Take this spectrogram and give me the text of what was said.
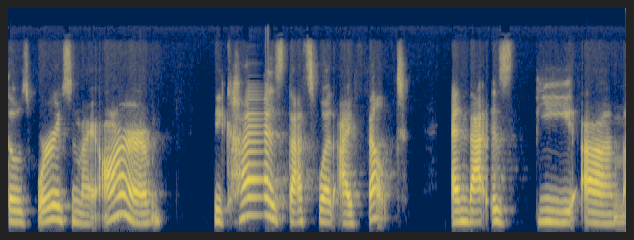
those words in my arm because that's what I felt. And that is the um,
